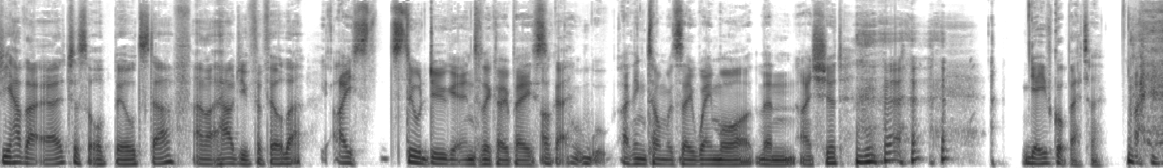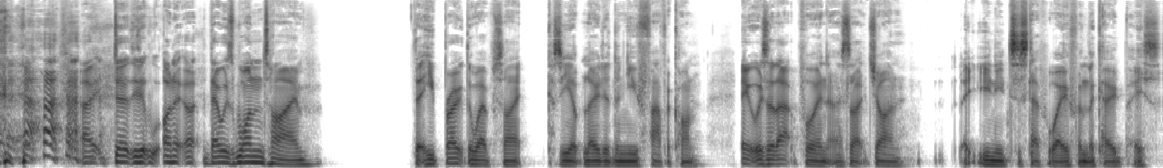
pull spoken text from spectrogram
do you have that urge to sort of build stuff? And like, how do you fulfill that? I s- still do get into the code base. Okay. W- I think Tom would say way more than I should. Yeah, you've got better. uh, d- d- on it, uh, there was one time that he broke the website because he uploaded a new favicon. It was at that point I was like, John, you need to step away from the code base.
